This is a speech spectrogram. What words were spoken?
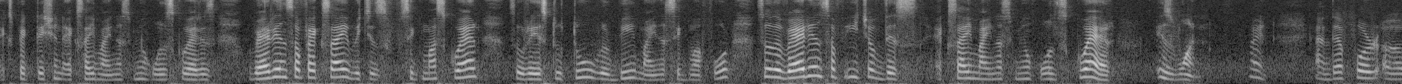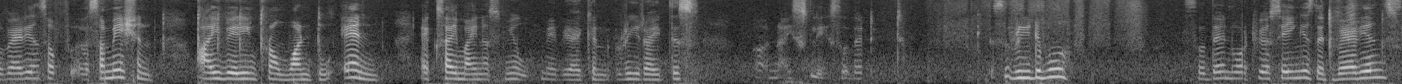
expectation x i minus mu whole square is variance of x i which is sigma square. So, raised to 2 will be minus sigma 4. So, the variance of each of this x i minus mu whole square is 1 right and therefore, uh, variance of uh, summation i varying from 1 to n x i minus mu maybe I can rewrite this uh, nicely. So, that it is readable. So, then what we are saying is that variance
